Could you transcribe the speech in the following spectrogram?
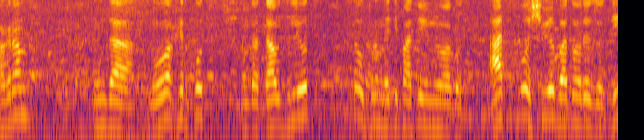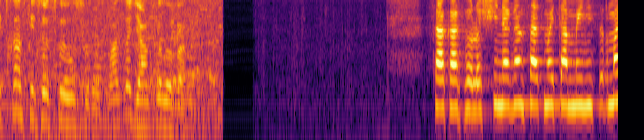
მაგრამ უნდა მოვახერხოთ უნდა დავძლიოთ და უფრო მეტი პატივი მივაგოთ. აწყოშივე ბატონ რეზოს დიდხანს სიცოცხლე უსურვებს მას და ჯანმრთელობა. საქართველოს შინაგან საქმეთა მინისტრმა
